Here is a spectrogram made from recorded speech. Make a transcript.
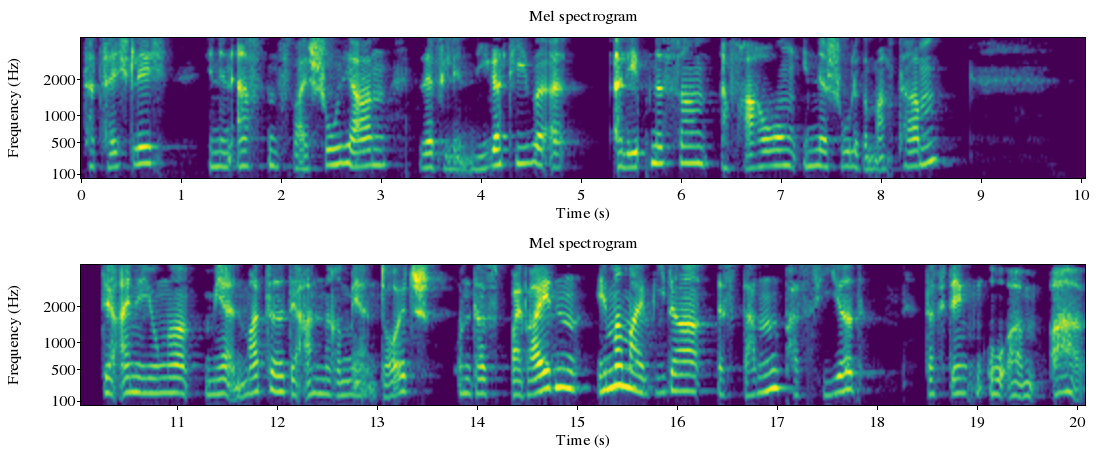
tatsächlich in den ersten zwei Schuljahren sehr viele negative er Erlebnisse, Erfahrungen in der Schule gemacht haben. Der eine Junge mehr in Mathe, der andere mehr in Deutsch. Und dass bei beiden immer mal wieder es dann passiert, dass sie denken, oh, ähm, ah,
